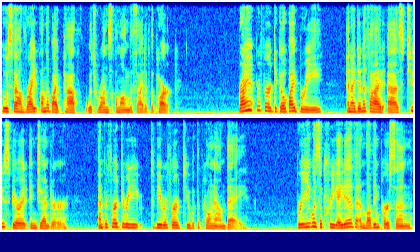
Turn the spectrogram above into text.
who was found right on the bike path which runs along the side of the park. Bryant preferred to go by Bree and identified as Two Spirit in gender, and preferred to, re- to be referred to with the pronoun they. Bree was a creative and loving person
